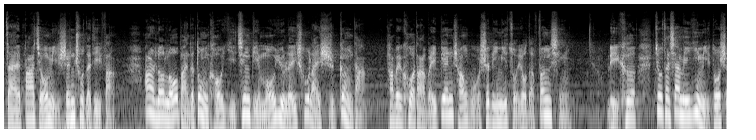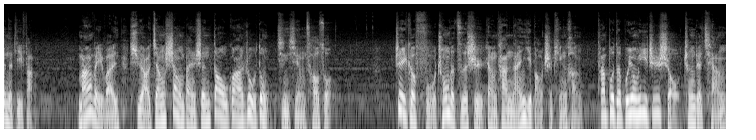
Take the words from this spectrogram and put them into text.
在八九米深处的地方。二楼楼板的洞口已经比魔芋雷出来时更大，它被扩大为边长五十厘米左右的方形。李科就在下面一米多深的地方。马伟文需要将上半身倒挂入洞进行操作，这个俯冲的姿势让他难以保持平衡，他不得不用一只手撑着墙，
